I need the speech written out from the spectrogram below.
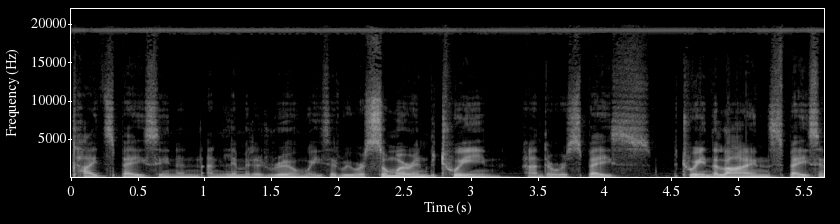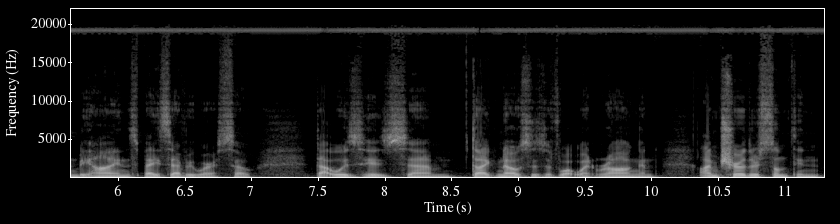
tight spacing and, and limited room. He said we were somewhere in between, and there was space between the lines, space in behind, space everywhere. So that was his um, diagnosis of what went wrong, and I'm sure there's something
